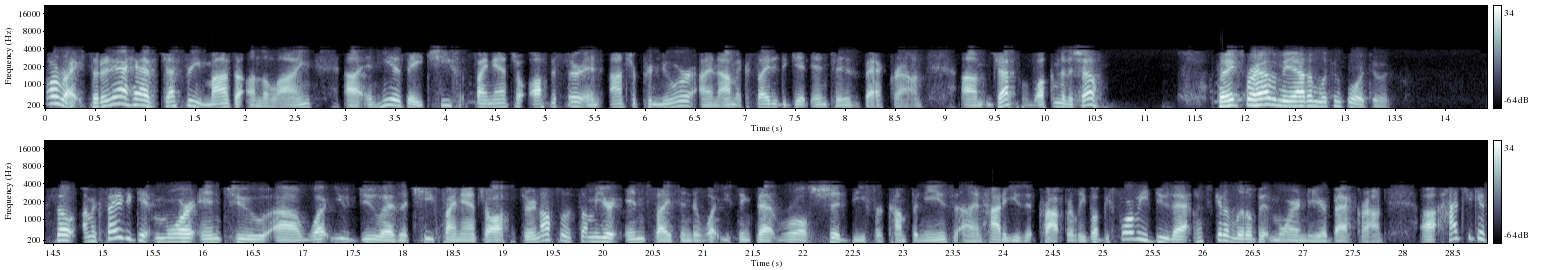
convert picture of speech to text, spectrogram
All right, so today I have Jeffrey Mazza on the line, uh, and he is a chief financial officer and entrepreneur, and I'm excited to get into his background. Um, Jeff, welcome to the show. Thanks for having me, Adam. Looking forward to it. So I'm excited to get more into uh, what you do as a chief financial officer and also some of your insights into what you think that role should be for companies uh, and how to use it properly. But before we do that, let's get a little bit more into your background. Uh, how did you get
